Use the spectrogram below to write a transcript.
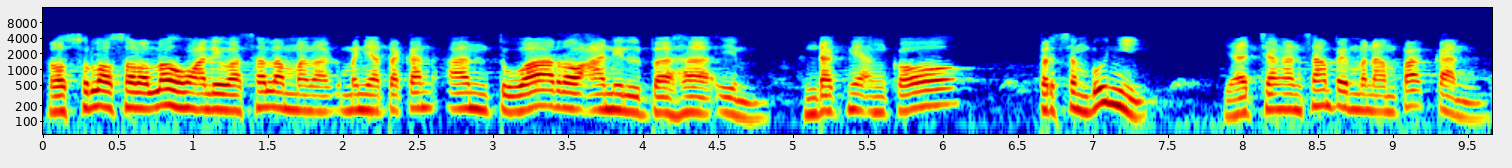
Rasulullah sallallahu alaihi wasallam menyatakan antuwaro anil bahaim. Hendaknya engkau bersembunyi Ya, jangan sampai menampakkan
